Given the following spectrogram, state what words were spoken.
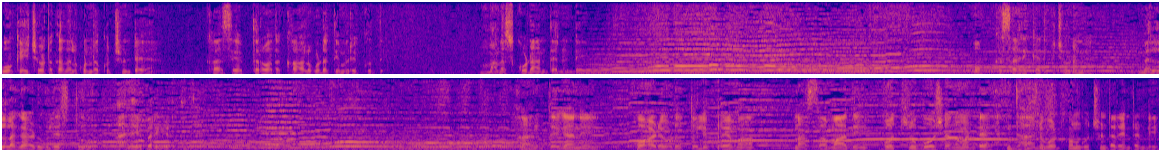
ఒకే చోట కదలకుండా కూర్చుంటే కాసేపు తర్వాత కాలు కూడా తిమిరెక్కుద్ది. మనసు కూడా అంతేనండి. ఒక్కసారి కదిపి చూడండి. మెల్లగా అడుగులేస్తూ అదే పరిగెడుతుంది. అంతేగాని వాడెవడో తొలి ప్రేమ నా సమాధి బొచ్చు భోషణం అంటే దాన్ని పట్టుకొని కూర్చుంటారేంటండి?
